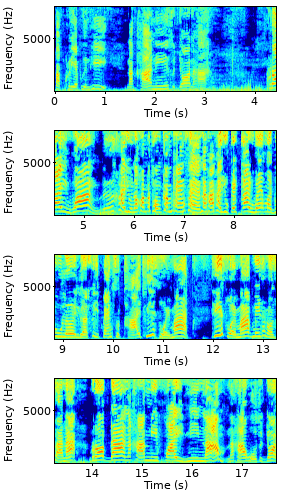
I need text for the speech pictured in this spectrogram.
ปรับเคลียร์พื้นที่นะคะ นี่สุดยอดนะคะ ใครว่างหรือใครอยู่นครปฐมกำแพงแสนนะคะ ใครอยู่ใกล้ๆแวะมาดูเลย เหลือสี่แปลงสุดท้ายที่สวยมาก ที่สวยมากมีถนนสาธารณะรอบด้านนะคะ มีไฟมีน้ำนะคะโหสุดยอด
